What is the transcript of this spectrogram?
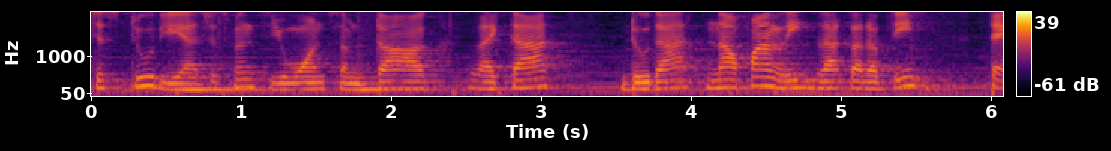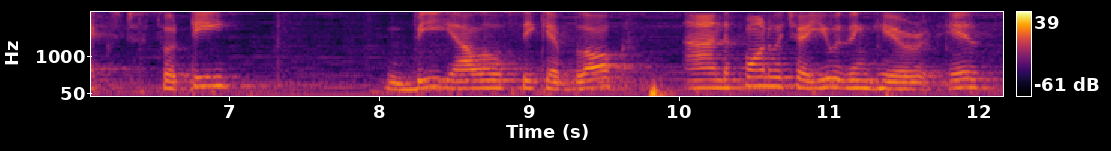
just do the adjustments. You want some dark like that do that. Now finally let's add up the text. So T B L O C K block. And the font which I'm using here is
